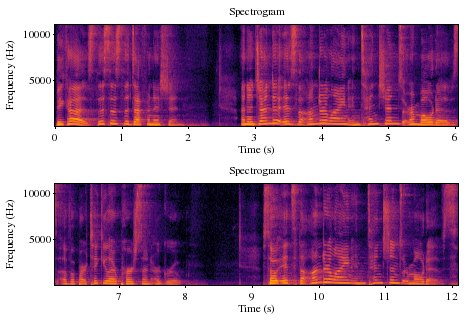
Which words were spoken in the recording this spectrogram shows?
Because this is the definition an agenda is the underlying intentions or motives of a particular person or group. So it's the underlying intentions or motives.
